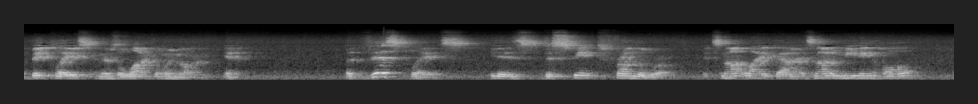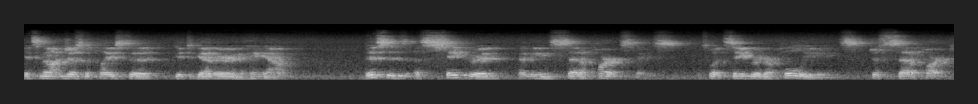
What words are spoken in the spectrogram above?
a big place and there's a lot going on in it. But this place is distinct from the world. It's not like uh, it's not a meeting hall. It's not just a place to get together and hang out. This is a sacred, that means set apart space. That's what sacred or holy means, just set apart.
